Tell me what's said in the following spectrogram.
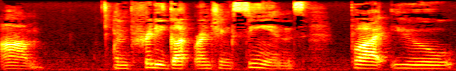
Um, and pretty gut-wrenching scenes. but you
